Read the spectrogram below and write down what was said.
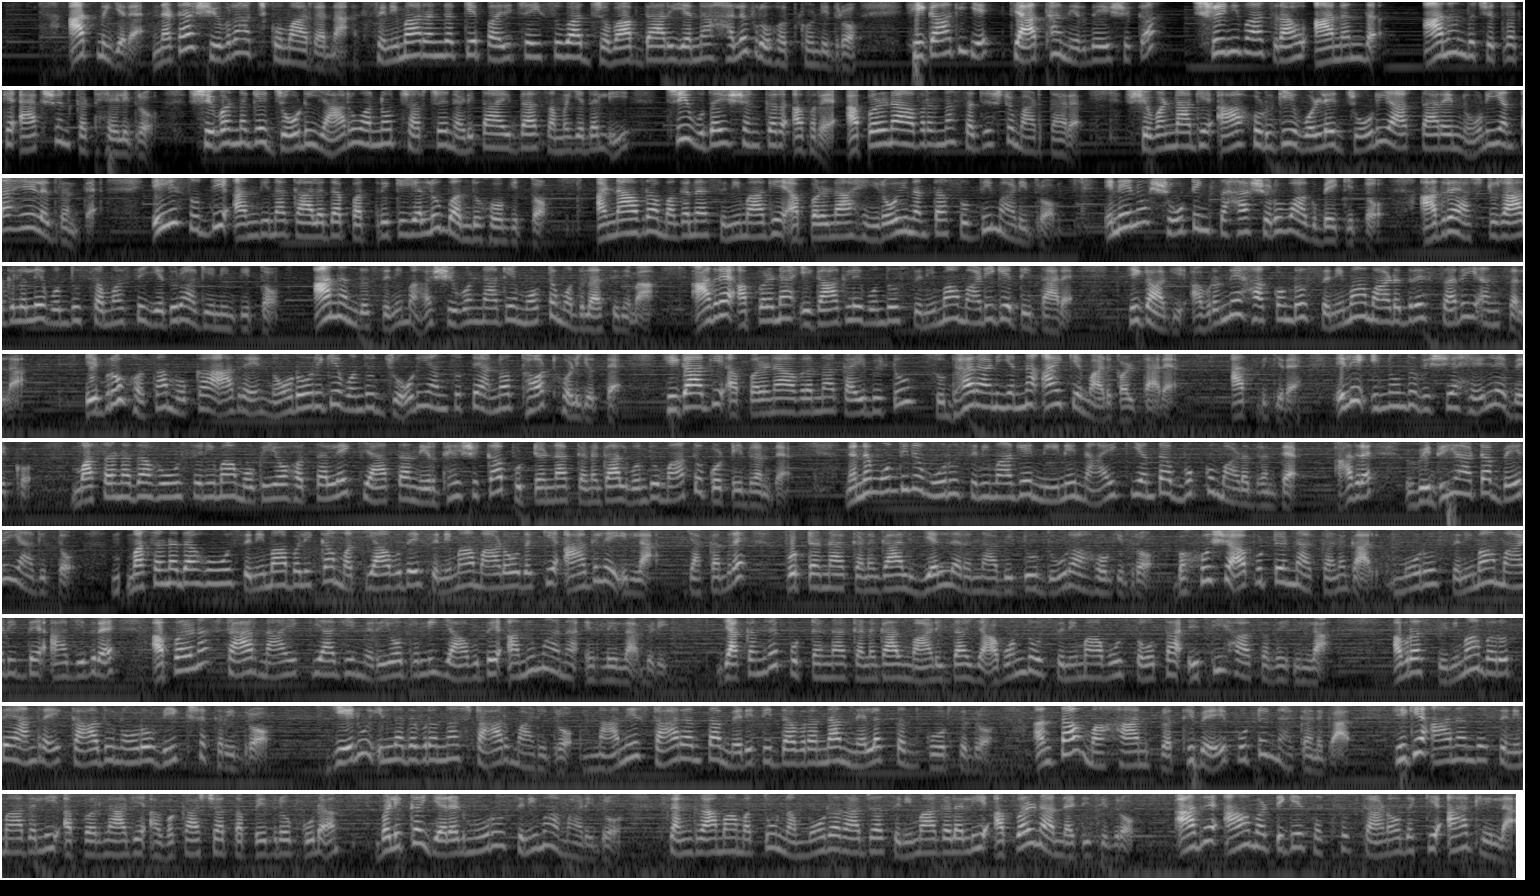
ಆತ್ಮೀಯರ ನಟ ಶಿವರಾಜ್ ಕುಮಾರ್ರನ್ನ ಸಿನಿಮಾ ರಂಗಕ್ಕೆ ಪರಿಚಯಿಸುವ ಜವಾಬ್ದಾರಿಯನ್ನ ಹಲವರು ಹೊತ್ಕೊಂಡಿದ್ರು. ಹೀಗಾಗಿಯೇ ಖ್ಯಾತ ನಿರ್ದೇಶಕ ಶ್ರೀನಿವಾಸ್ ರಾವ್ ಆನಂದ್ ಆನಂದ್ ಚಿತ್ರಕ್ಕೆ ಆಕ್ಷನ್ ಕಟ್ ಹೇಳಿದ್ರು. ಶಿವಣ್ಣಗೆ ಜೋಡಿ ಯಾರು ಅನ್ನೋ ಚರ್ಚೆ ನಡೀತಾ ಇದ್ದ ಸಮಯದಲ್ಲಿ ಚಿ ಉದಯ್ ಶಂಕರ್ ಅವರೇ ಅಪರ್ಣ ಅವರನ್ನ ಸಜೆಸ್ಟ್ ಮಾಡ್ತಾರೆ. ಶಿವಣ್ಣಗೆ ಆ ಹುಡುಗಿ ಒಳ್ಳೆ ಜೋಡಿ ಆಗ್ತಾರೆ ನೋಡಿ ಅಂತ ಹೇಳಿದ್ರಂತೆ. ಈ ಸುದ್ದಿ ಅಂದಿನ ಕಾಲದ ಪತ್ರಿಕೆಯಲ್ಲೂ ಬಂದು ಹೋಗಿತ್ತು. ಅಣ್ಣ ಅವರ ಮಗನ ಸಿನಿಮಾಗೆ ಅಪರ್ಣ ಹೀರೋಯಿನ್ ಅಂತ ಸುದ್ದಿ ಮಾಡಿದ್ರು. ಇನ್ನೇನು ಶೂಟಿಂಗ್ ಸಹ ಶುರುವಾಗಬೇಕಿತ್ತು. ಆದ್ರೆ ಅಷ್ಟರಾಗಲೇ ಒಂದು ಸಮಸ್ಯೆ ಎದುರಾಗಿ ನಿಂತಿತ್ತು. ಆನಂದ್ ಸಿನಿಮಾ ಶಿವಣ್ಣಗೆ ಮೊಟ್ಟ ಮೊದಲ ಸಿನಿಮಾ. ಆದ್ರೆ ಅಪರ್ಣ ಈಗಾಗಲೇ ಒಂದು ಸಿನಿಮಾ ಮಾಡಿ ಗೆದ್ದಿದ್ದಾರೆ. ಹೀಗಾಗಿ ಅವರನ್ನೇ ಹಾಕೊಂಡು ಸಿನಿಮಾ ಮಾಡಿದ್ರೆ ಸರಿ ಅನ್ಸಲ್ಲ. ಇಬ್ರು ಹೊಸ ಮುಖ ಆದ್ರೆ ನೋಡೋರಿಗೆ ಒಂದು ಜೋಡಿ ಅನ್ಸುತ್ತೆ ಅನ್ನೋ ಥಾಟ್ ಹೊಳೆಯುತ್ತೆ. ಹೀಗಾಗಿ ಅಪರ್ಣ ಅವರನ್ನ ಕೈಬಿಟ್ಟು ಸುಧಾರಾಣಿಯನ್ನ ಆಯ್ಕೆ ಮಾಡಿಕೊಳ್ತಾರೆ. ಆತ್ಮಿಕಿರೆ, ಇಲ್ಲಿ ಇನ್ನೊಂದು ವಿಷಯ ಹೇಳಲೇಬೇಕು. ಮಸಣದ ಹೂ ಸಿನಿಮಾ ಮುಗಿಯೋ ಹೊತ್ತಲ್ಲೇ ಖ್ಯಾತ ನಿರ್ದೇಶಕ ಪುಟ್ಟಣ್ಣ ಕಣಗಾಲ್ ಒಂದು ಮಾತು ಕೊಟ್ಟಿದ್ರಂತೆ. ನನ್ನ ಮುಂದಿನ ಮೂರು ಸಿನಿಮಾಗೆ ನೀನೇ ನಾಯಕಿ ಅಂತ ಬುಕ್ ಮಾಡದ್ರಂತೆ. ಆದ್ರೆ ವಿಧಿಯಾಟ ಬೇರೆಯಾಗಿತ್ತು. ಮಸಣದ ಹೂ ಸಿನಿಮಾ ಬಳಿಕ ಮತ್ಯಾವುದೇ ಸಿನಿಮಾ ಮಾಡೋದಕ್ಕೆ ಆಗಲೇ ಇಲ್ಲ. ಯಾಕಂದ್ರೆ ಪುಟ್ಟಣ್ಣ ಕಣಗಾಲ್ ಎಲ್ಲರನ್ನ ಬಿಟ್ಟು ದೂರ ಹೋಗಿದ್ರು. ಬಹುಶಃ ಪುಟ್ಟಣ್ಣ ಕಣಗಾಲ್ ಮೂರು ಸಿನಿಮಾ ಮಾಡಿದ್ದೇ ಆಗಿದ್ರೆ ಅಪರ್ಣ ಸ್ಟಾರ್ ನಾಯಕಿಯಾಗಿ ಮೆರೆಯೋದ್ರಲ್ಲಿ ಯಾವುದೇ ಅನುಮಾನ ಇರಲಿಲ್ಲ ಬಿಡಿ. ಯಾಕಂದ್ರೆ ಪುಟ್ಟಣ್ಣ ಕಣಗಾಲ್ ಮಾಡಿದ್ದ ಯಾವೊಂದು ಸಿನಿಮಾವು ಸೋತ ಇತಿಹಾಸವೇ ಇಲ್ಲ. ಅವರ ಸಿನಿಮಾ ಬರುತ್ತೆ ಅಂದ್ರೆ ಕಾದು ನೋಡೋ ವೀಕ್ಷಕರಿದ್ರು. ಏನೂ ಇಲ್ಲದವರನ್ನ ಸ್ಟಾರ್ ಮಾಡಿದ್ರು. ನಾನೇ ಸ್ಟಾರ್ ಅಂತ ಮೆರಿತಿದ್ದವರನ್ನ ನೆಲಕ್ಕೆ ತಂದು ಕೋರ್ಸಿದ್ರು. ಅಂತ ಮಹಾನ್ ಪ್ರತಿಭೆ ಪುಟ್ಟಣ್ಣ ಕಣಗಾರ್. ಹೀಗೆ ಆನಂದ ಸಿನಿಮಾದಲ್ಲಿ ಅಪರ್ಣಾಗೆ ಅವಕಾಶ ತಪ್ಪಿದ್ರು ಕೂಡ ಬಳಿಕ ಎರಡ್ ಮೂರು ಸಿನಿಮಾ ಮಾಡಿದ್ರು. ಸಂಗ್ರಾಮ ಮತ್ತು ನಮ್ಮೂರ ರಾಜ ಸಿನಿಮಾಗಳಲ್ಲಿ ಅಪರ್ಣ ನಟಿಸಿದ್ರು. ಆದ್ರೆ ಆ ಮಟ್ಟಿಗೆ ಸಕ್ಸಸ್ ಕಾಣೋದಕ್ಕೆ ಆಗ್ಲಿಲ್ಲ.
